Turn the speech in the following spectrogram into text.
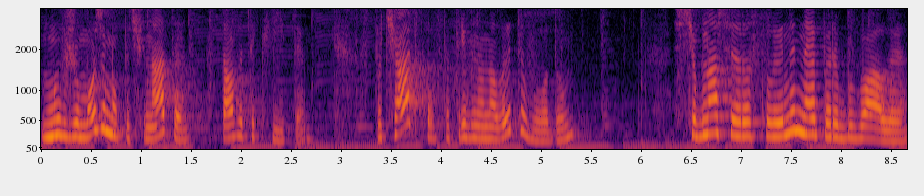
ми вже можемо починати ставити квіти. Спочатку потрібно налити воду, щоб наші рослини не перебували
